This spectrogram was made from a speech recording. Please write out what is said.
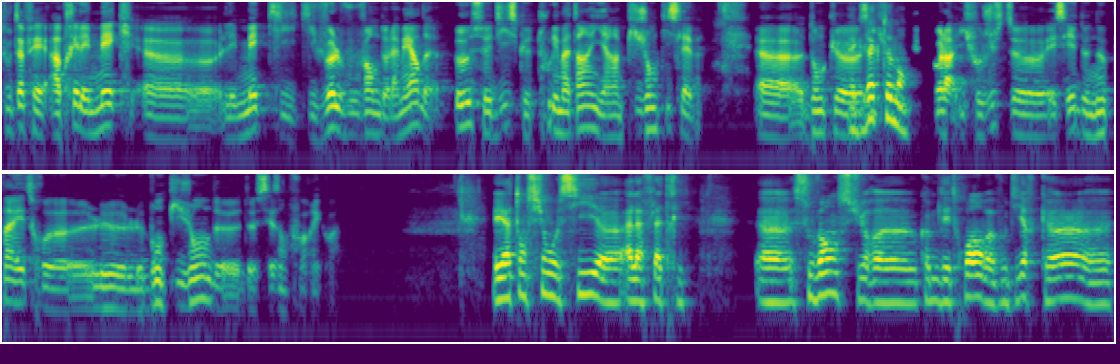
Tout à fait. Après, les mecs, euh, les mecs qui, veulent vous vendre de la merde, eux se disent que tous les matins, il y a un pigeon qui se lève. Euh, donc, euh, Exactement. voilà, il faut juste essayer de ne pas être le, bon pigeon de, de, ces enfoirés. Quoi. Et attention aussi à la flatterie. souvent, sur, comme Détroit, on va vous dire que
